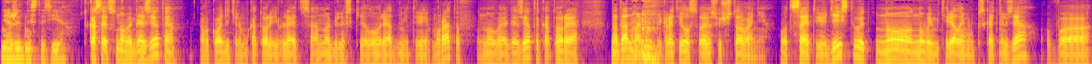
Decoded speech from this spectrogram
неожиданной статье. Что касается новой газеты, руководителем которой является Нобелевский лауреат Дмитрий Муратов, новая газета, которая на данный момент прекратила свое существование. Вот сайт ее действует, но новые материалы им выпускать нельзя. В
